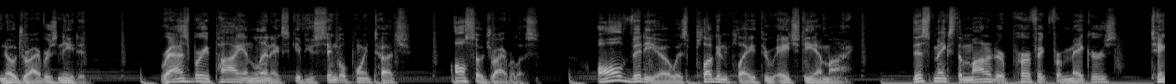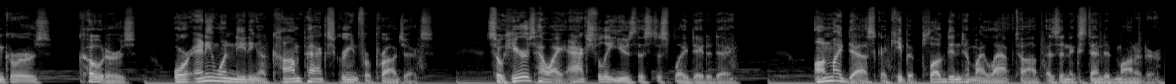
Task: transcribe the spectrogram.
no drivers needed. Raspberry Pi and Linux give you single-point touch, also driverless. All video is plug and play through HDMI. This makes the monitor perfect for makers, tinkerers, coders, or anyone needing a compact screen for projects. So here's how I actually use this display day to day. On my desk, I keep it plugged into my laptop as an extended monitor.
